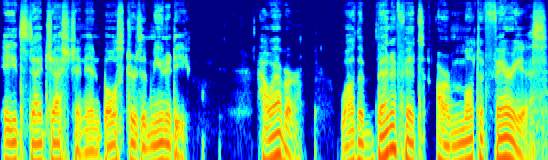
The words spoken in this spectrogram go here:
aids digestion, and bolsters immunity. However, while the benefits are multifarious,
